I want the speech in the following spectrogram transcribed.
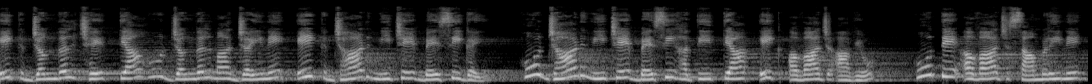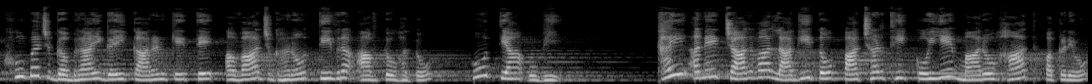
એક જંગલ છે, ત્યાં હું જંગલમાં જઈને એક ઝાડ નીચે બેસી ગઈ. હું ઝાડ નીચે બેસી હતી, ત્યાં એક અવાજ આવ્યો. હું તે અવાજ સાંભળીને ખૂબ જ ગભરાઈ ગઈ કારણ કે તે અવાજ ઘણો તીવ્ર આવતો હતો. હું ત્યાં ઊભી. થઈ અને ચાલવા લાગી તો પાછળથી કોઈએ મારો હાથ પકડ્યો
